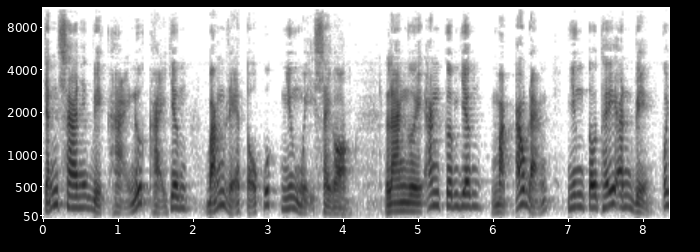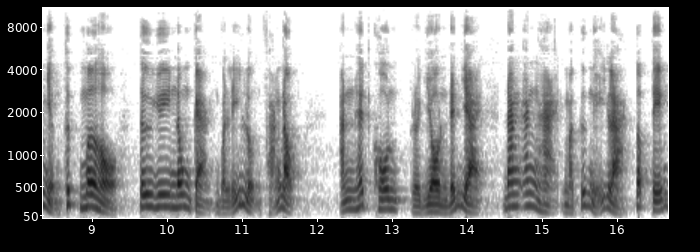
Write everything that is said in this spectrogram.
tránh xa những việc hại nước hại dân, bán rẻ tổ quốc như ngụy Sài Gòn. Là người ăn cơm dân, mặc áo đảng, nhưng tôi thấy anh Viện có nhận thức mơ hồ, tư duy nông cạn và lý luận phản động. Anh hết khôn rồi dồn đến dài, đang ăn hại mà cứ nghĩ là cấp tiến.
